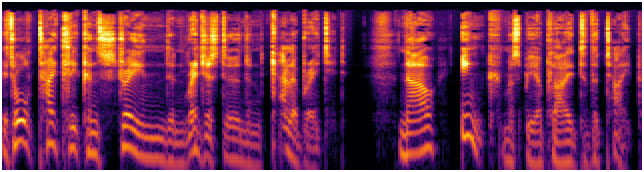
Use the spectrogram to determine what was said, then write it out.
It's all tightly constrained and registered and calibrated. Now ink must be applied to the type.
